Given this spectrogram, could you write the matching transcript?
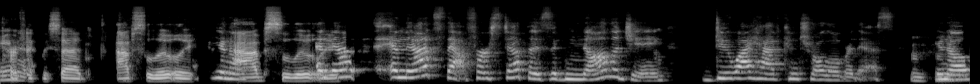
Amen. Perfectly said. Absolutely. You know, absolutely. And, that, and that's that first step is acknowledging do I have control over this? Mm-hmm. You know,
